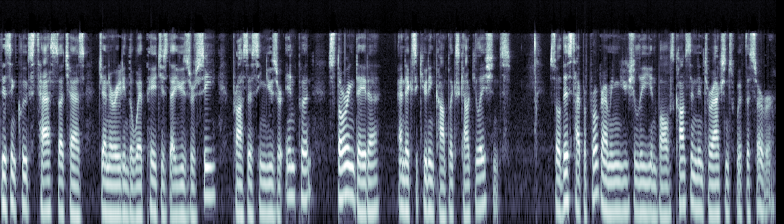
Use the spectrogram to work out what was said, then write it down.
This includes tasks such as generating the web pages that users see, processing user input, storing data, and executing complex calculations. So this type of programming usually involves constant interactions with the server.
